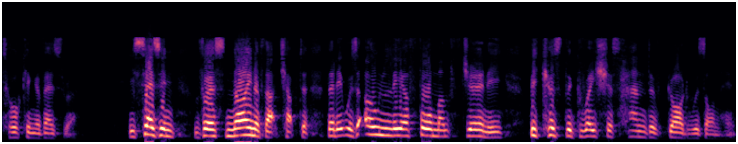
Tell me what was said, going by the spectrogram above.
Talking of Ezra. He says in verse 9 of that chapter that it was only a four month journey because the gracious hand of God was on him.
